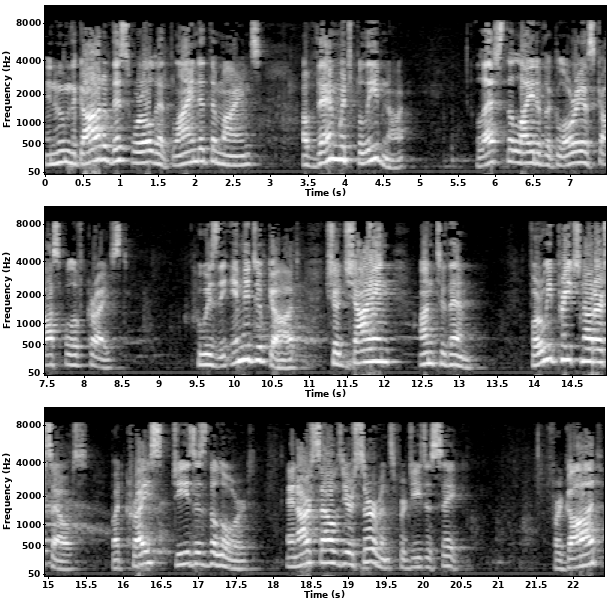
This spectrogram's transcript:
in whom the God of this world hath blinded the minds of them which believe not, lest the light of the glorious gospel of Christ, who is the image of God, should shine unto them. For we preach not ourselves, but Christ Jesus the Lord, and ourselves your servants for Jesus' sake. For God,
